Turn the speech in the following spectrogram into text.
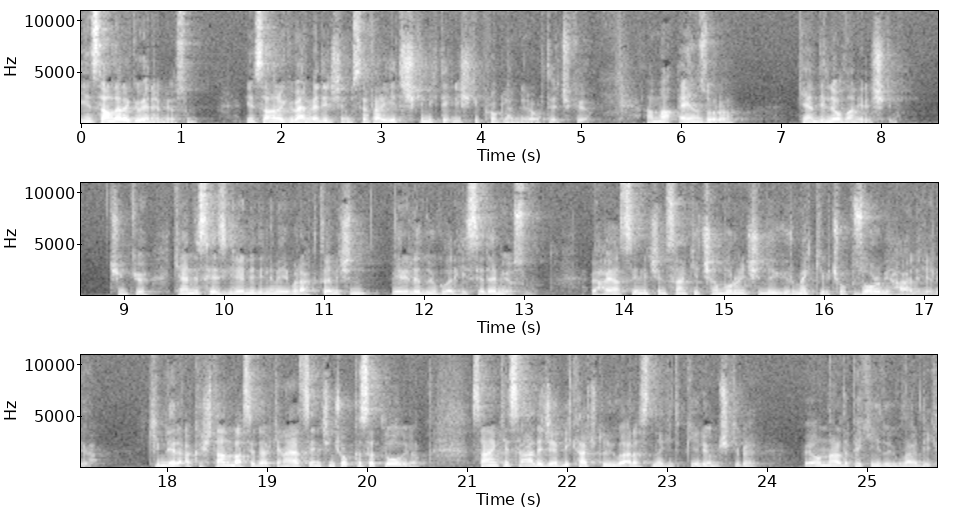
İnsanlara güvenemiyorsun. İnsanlara güvenmediği için bu sefer yetişkinlikte ilişki problemleri ortaya çıkıyor. Ama en zoru kendinle olan ilişkin. Çünkü kendi sezgilerini dinlemeyi bıraktığın için belirli duyguları hissedemiyorsun. Ve hayat senin için sanki çamurun içinde yürümek gibi çok zor bir hale geliyor. Kimileri akıştan bahsederken hayat senin için çok kısıtlı oluyor. Sanki sadece birkaç duygu arasında gidip geliyormuş gibi ve onlar da pek iyi duygular değil.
